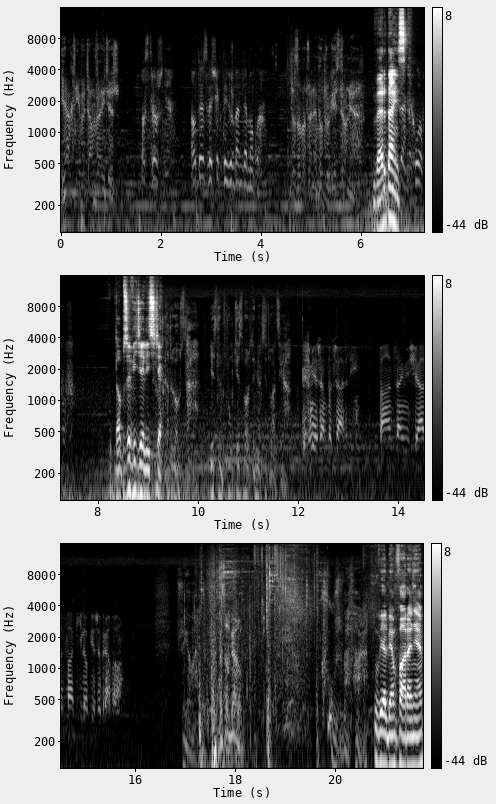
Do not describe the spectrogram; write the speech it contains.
Jak niby tam wejdziesz? Ostrożnie. Odezwę się, gdy już będę mogła. Do zobaczenia po drugiej stronie. Werdańsk. Łowów. Dobrze widzieliście. Jestem w punkcie z bordem, jak sytuacja. Zmierzam do Charlie. Pan zajmie się Alfa, Kilo bierze Brawo. Przyjąłem. Bez odbioru. Kurwa, Fara. Uwielbiam Farę, nie?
